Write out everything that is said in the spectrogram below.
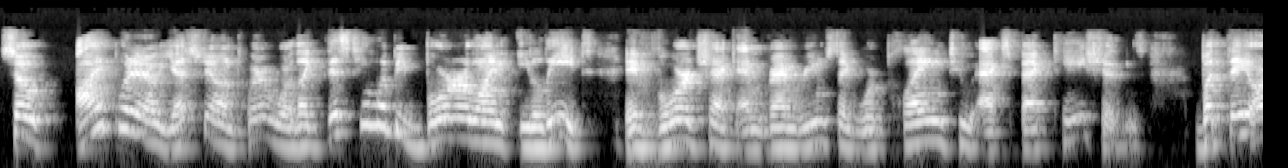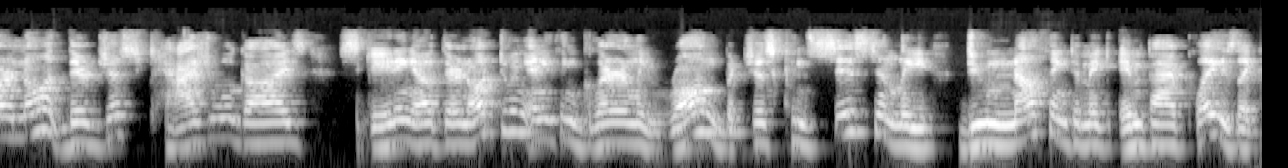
So I put it out yesterday on Twitter where like this team would be borderline elite if Voracek and Van Riemsdyk were playing to expectations. But they are not. They're just casual guys skating out there, not doing anything glaringly wrong, but just consistently do nothing to make impact plays. Like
